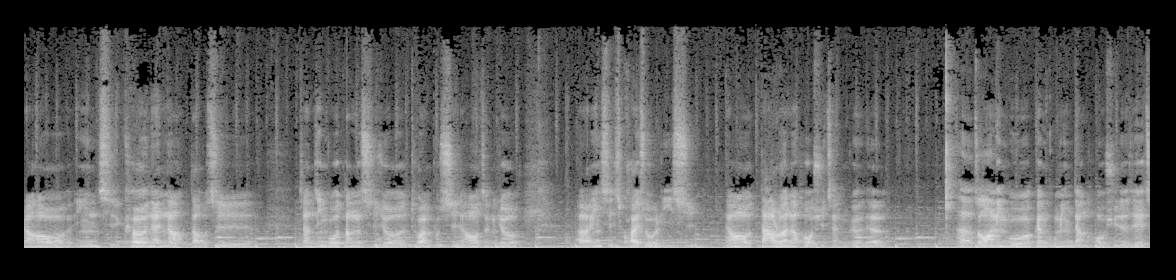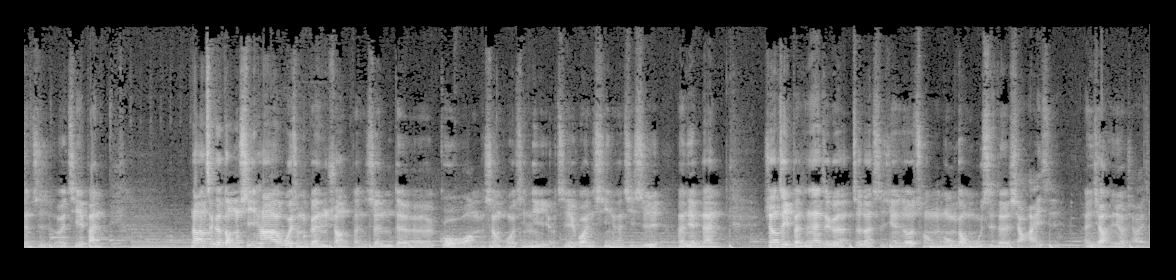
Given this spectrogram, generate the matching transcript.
然后因此可能呢，导致。蒋经国当时就突然不适，然后整个就，呃，因此快速的离世，然后打乱了后续整个的，呃，中华民国跟国民党后续的这些政治者的接班。那这个东西它为什么跟 Sean 本身的过往生活经历有直接关系呢？其实很简单像自己本身在这个这段时间的时候，从懵懂无知的小孩子。很小很小小孩子，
